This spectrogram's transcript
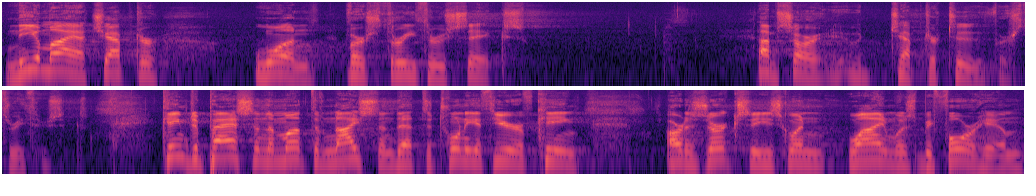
Nehemiah chapter 1, verse 3 through 6. I'm sorry, chapter 2, verse 3 through 6. Came to pass in the month of Nisan that the 20th year of King Artaxerxes, when wine was before him,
